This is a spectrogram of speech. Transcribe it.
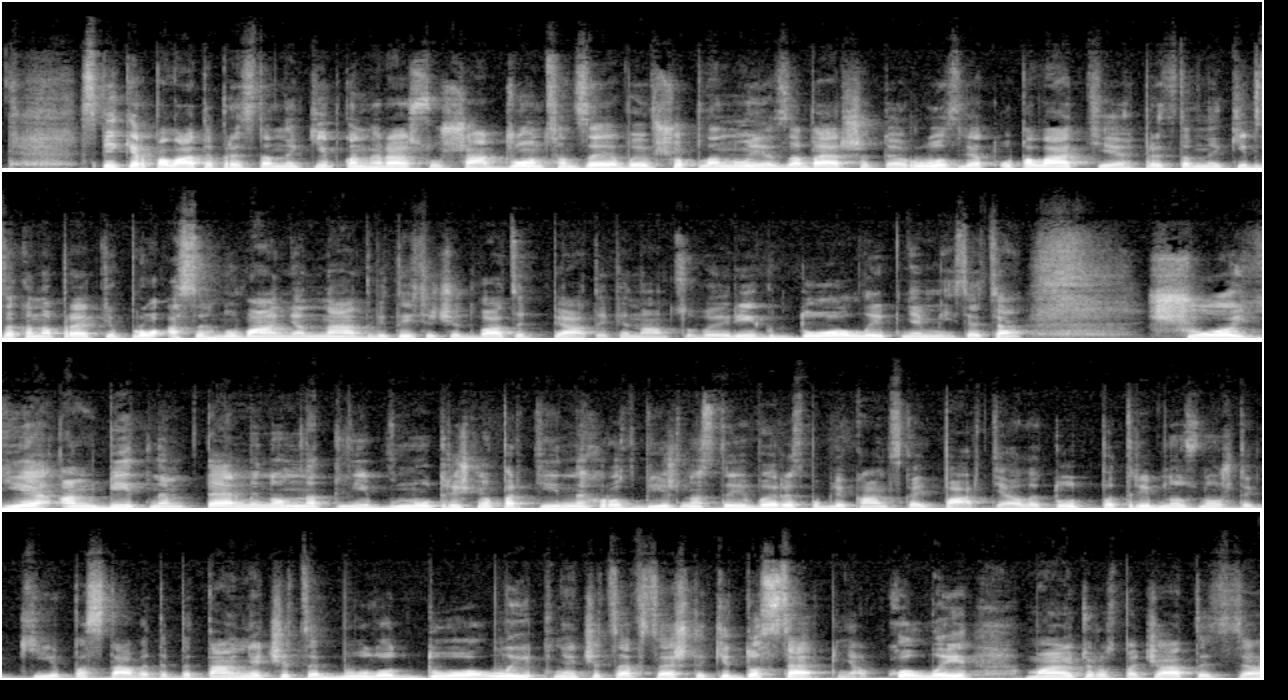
Спікер Палати представників Конгресу США Джонсон заявив, що планує завершити розгляд у Палаті представників законопроєктів про асигнування на 2025 фінансовий рік до липня місяця що є амбітним терміном на тлі внутрішньопартійних розбіжностей в республіканській партії. Але тут потрібно знову ж таки поставити питання, чи це було до липня, чи це все ж таки до серпня, коли мають розпочатися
